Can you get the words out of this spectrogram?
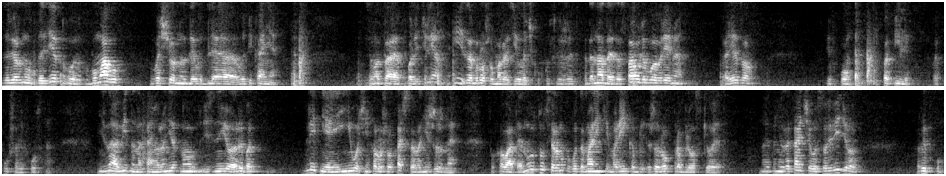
заверну в газету, ой, в бумагу вощенную для, для выпекания, замотаю в полиэтилен и заброшу в морозилочку, пусть лежит. Когда надо, я достал в любое время, порезал пивком, попили, покушали вкусно. Не знаю, видно на камеру нет, но из нее рыба летняя и не очень хорошего качества, она не жирная, суховатая. Ну, тут все равно какой-то маленький, маленько жирок проблескивает. На этом я заканчиваю свое видео. Рыбку,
